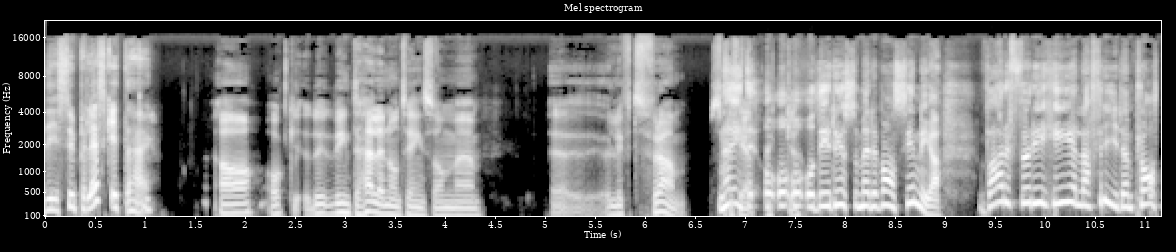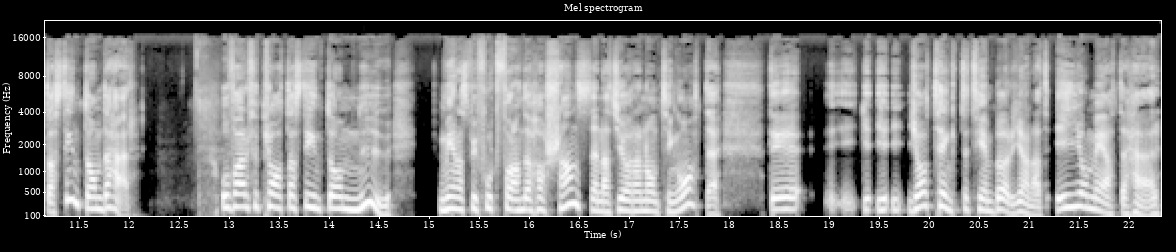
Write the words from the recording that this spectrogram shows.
Det är superläskigt det här. Ja, och det, är inte heller någonting som eh, eh lyfts fram. Nej, det, och, och, och, det är det som är det vansinniga. Varför i hela friden pratas det inte om det här? Och varför pratas det inte om nu medan vi fortfarande har chansen att göra någonting åt det. det. Jag tänkte till en början att i och med att det här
